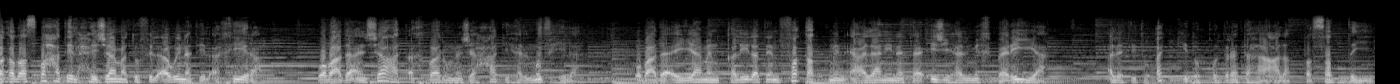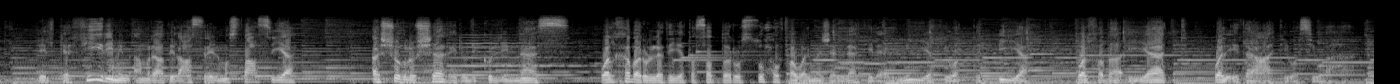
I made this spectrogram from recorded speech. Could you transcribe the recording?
لقد أصبحت الحجامة في الآونة الأخيرة وبعد أن شاعت أخبار نجاحاتها المذهلة وبعد أيام قليلة فقط من إعلان نتائجها المخبرية التي تؤكد قدرتها على التصدي للكثير من أمراض العصر المستعصية الشغل الشاغل لكل الناس والخبر الذي يتصدر الصحف والمجلات العلمية والطبية والفضائيات والإذاعات وسواها.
